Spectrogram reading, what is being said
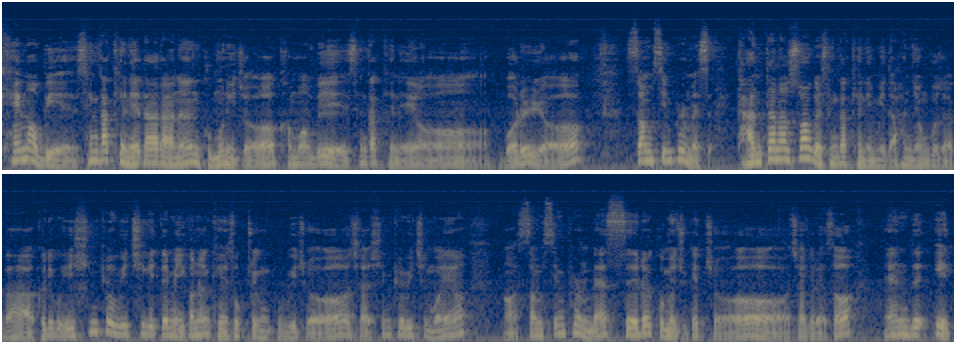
came up with 생각해내다라는 구문이죠. come up with 생각해내요. 뭐를요? Some simple math 간단한 수학을 생각해냅니다. 한 연구자가 그리고 이 쉼표 위치이기 때문에 이거는 계속적인 구비죠. 자, 쉼표 위치 뭐예요? 어, some simple math를 꾸며주겠죠. 자, 그래서 and it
